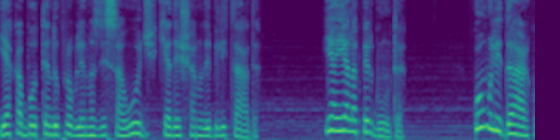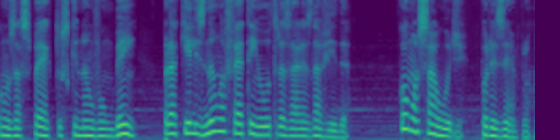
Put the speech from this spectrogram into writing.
e acabou tendo problemas de saúde que a deixaram debilitada. E aí ela pergunta: como lidar com os aspectos que não vão bem para que eles não afetem outras áreas da vida, como a saúde, por exemplo?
